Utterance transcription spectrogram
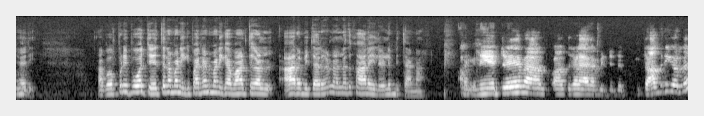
சரி. அப்போ எப்படி போச்சு. எத்தனை மணிக்கு? பன்னெண்டு மணிக்கா வாழ்த்துகள் ஆரம்பித்தார்கள் அல்லது காலையில் எழும்பித்தானா? நேற்றே வாழ்த்துக்களை ஆரம்பிச்சுட்டு. ராத்திரிக்கு ஒரு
